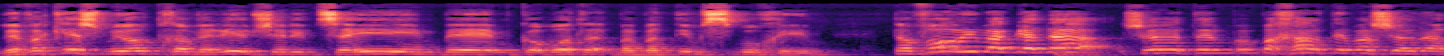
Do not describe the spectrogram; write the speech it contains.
לבקש מעוד חברים שנמצאים במקומות, בבתים סמוכים, תבואו עם אגדה שאתם בחרתם השנה.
